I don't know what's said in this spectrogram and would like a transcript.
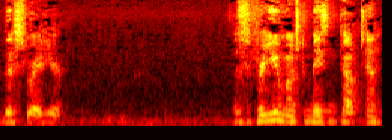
This right here. This is for you, most amazing top ten.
